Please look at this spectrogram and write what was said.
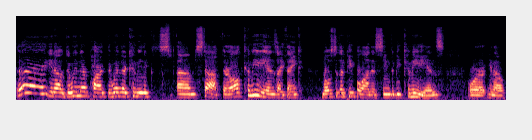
uh, you know, doing their part, doing their comedic um, stuff. They're all comedians, I think. Most of the people on this seem to be comedians, or, you know,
